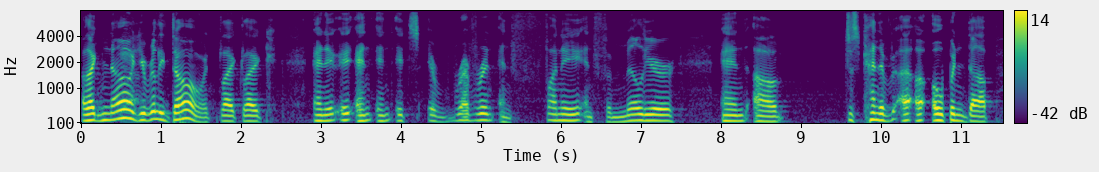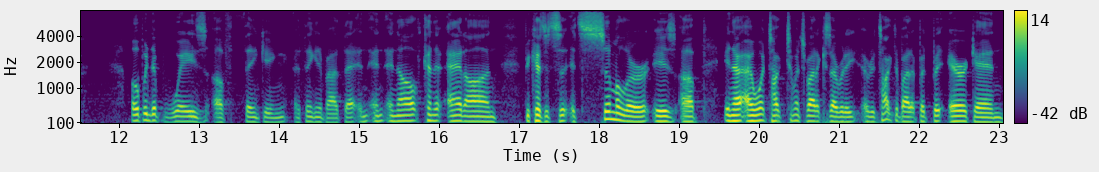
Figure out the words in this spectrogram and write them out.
I'm like, no, you really don't. Like like, and it, it and and it's irreverent and funny and familiar, and uh, just kind of uh, uh, opened up opened up ways of thinking uh, thinking about that. And, and and I'll kind of add on because it's it's similar is uh and I, I won't talk too much about it because I already I already talked about it but but Eric and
